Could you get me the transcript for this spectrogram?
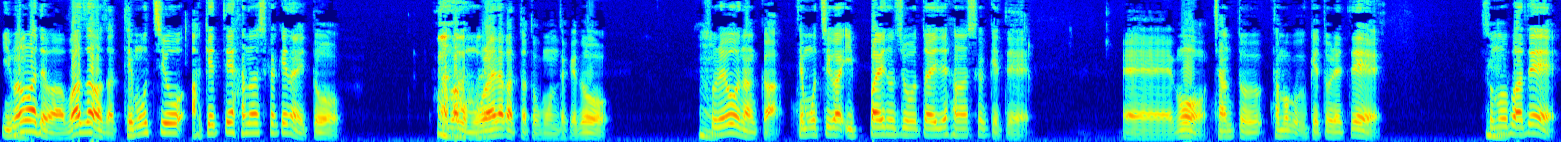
今まではわざわざ手持ちを開けて話しかけないと、卵もらえなかったと思うんだけど、それを、をなんか手持ちがいっぱいの状態で話しかけて、えー、もうちゃんと卵を受け取れて、その場で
